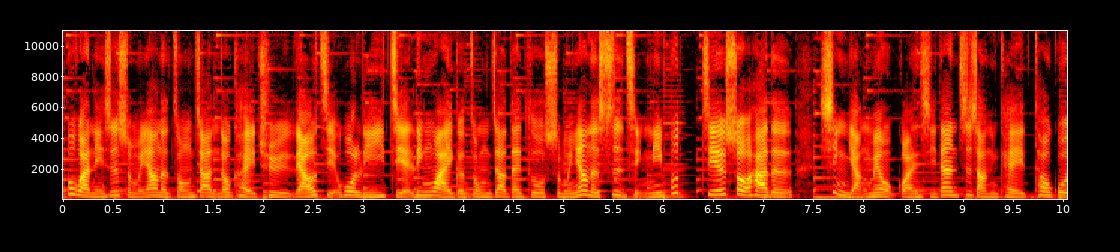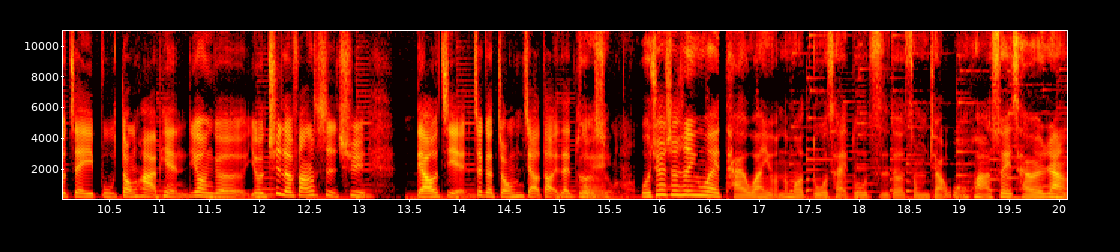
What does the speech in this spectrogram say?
不管你是什么样的宗教，你都可以去了解或理解另外一个宗教在做什么样的事情。你不接受他的信仰没有关系，但至少你可以透过这一部动画片，用一个有趣的方式去。了解这个宗教到底在做什么？我觉得就是因为台湾有那么多彩多姿的宗教文化，所以才会让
